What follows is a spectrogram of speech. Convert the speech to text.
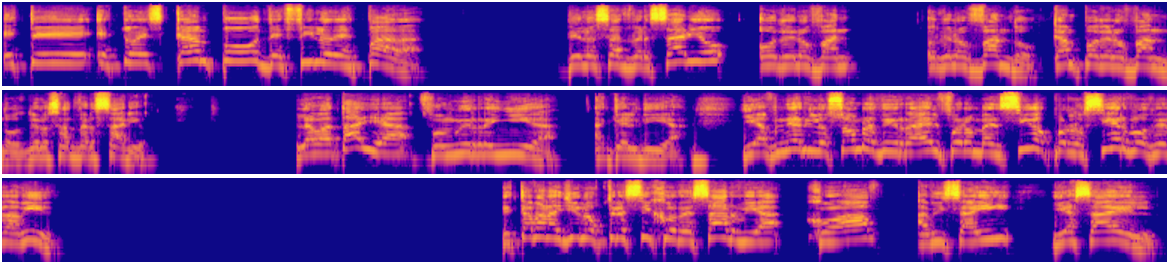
este, esto es campo de filo de espada, de los adversarios o de los, van, o de los bandos, campo de los bandos, de los adversarios. La batalla fue muy reñida aquel día, y Abner y los hombres de Israel fueron vencidos por los siervos de David. Estaban allí los tres hijos de Sarbia, Joab, Abisaí y Asael.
